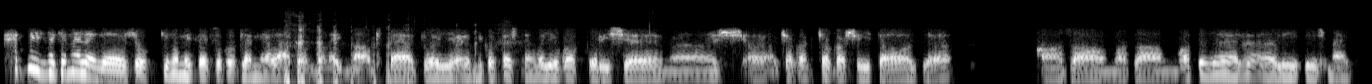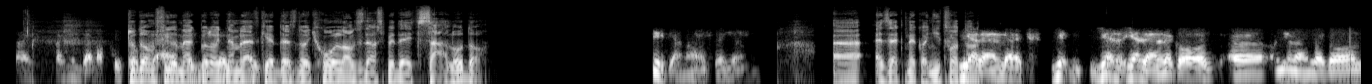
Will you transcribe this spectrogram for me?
Hát nézd, nekem eleve sok kilométer szokott lenni a lábamban egy nap, tehát hogy eh, mikor Pesten vagyok, akkor is eh, és csak, a, csak a séta az, eh, az, a, az a 6000 lépés, meg, meg, meg minden nap futok. Tudom filmekből, hogy nem lehet kérdezni, hogy hol laksz, de az például egy szálloda? Igen, az igen. Ezeknek a nyitva... Jelenleg. jelenleg az. Jelenleg az.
